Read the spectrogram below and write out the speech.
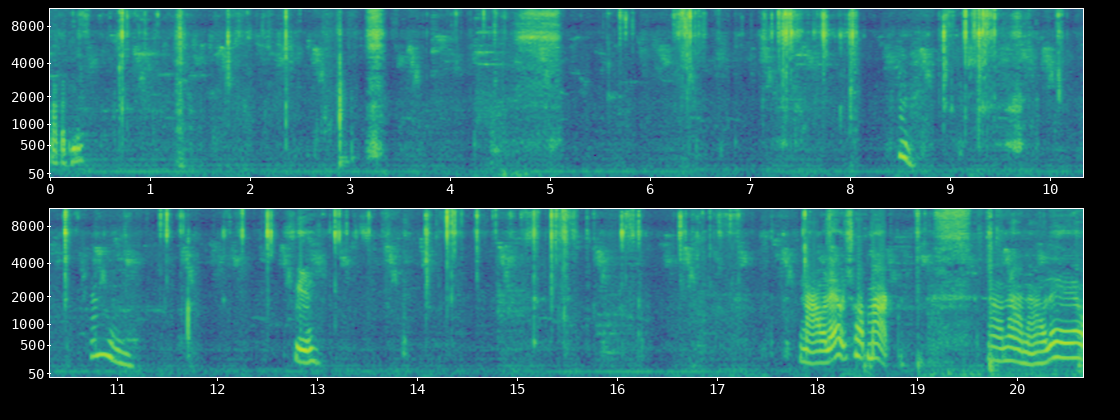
มากระทิ้งอืมอืมฟิน หนาวแล้วชอบมาก หนาวหนาวหนาวแล้ว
